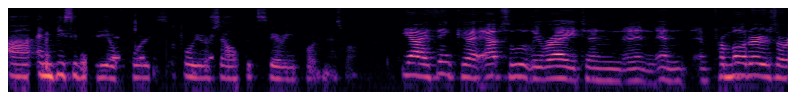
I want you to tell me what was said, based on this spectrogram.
Uh, and visibility of course for yourself it's very important as well. Yeah i think uh, absolutely right. And, and and and promoters or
